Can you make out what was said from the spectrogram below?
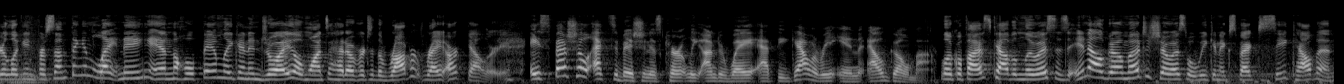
you're looking for something enlightening and the whole family can enjoy, you'll want to head over to the Robert Ray Art Gallery. A special exhibition is currently underway at the gallery in Algoma. Local 5's Calvin Lewis is in Algoma to show us what we can expect to see. Calvin.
